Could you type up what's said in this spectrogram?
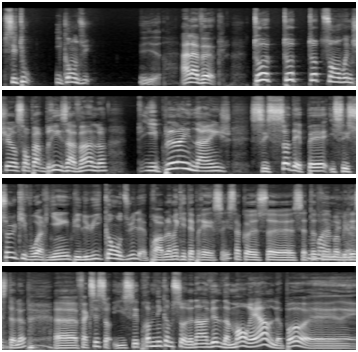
puis c'est tout. Il conduit Yeah. à l'aveugle. Tout, tout, tout son windshield, son pare-brise avant, là, il est plein de neige, c'est ça d'épais, c'est sûr qu'il voit rien, puis lui, il conduit, le- probablement qu'il était pressé, ça, que ce- cet automobiliste-là. Euh, fait que c'est ça, il s'est promené comme ça, là, dans la ville de Montréal, là, pas euh,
